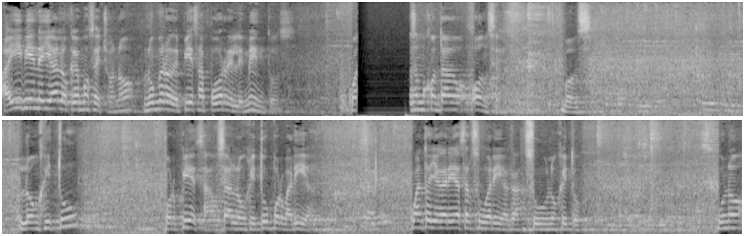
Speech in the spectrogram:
Ahí viene ya lo que hemos hecho, ¿no? Número de piezas por elementos. ¿Cuántos hemos contado? 11. 11. Longitud por pieza, o sea, longitud por varía. ¿Cuánto llegaría a ser su varía acá, su longitud? Uno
